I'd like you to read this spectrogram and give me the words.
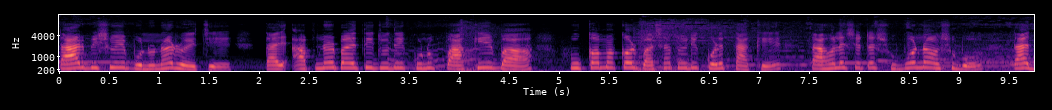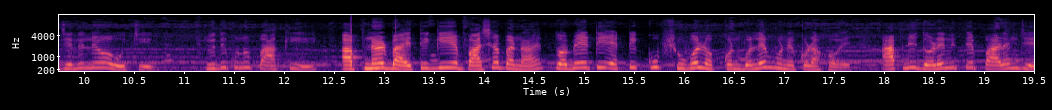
তার বিষয়ে বর্ণনা রয়েছে। তাই আপনার বাড়িতে যদি কোনো পাখি বা পোকামাকড়, বাসা তৈরি করে থাকে, তাহলে সেটা শুভ না অশুভ, তা জেনে নেওয়া উচিত। যদি কোনো পাখি আপনার বাড়িতে গিয়ে বাসা বানায়, তবে এটি একটি খুব শুভ লক্ষণ বলে মনে করা হয়। আপনি ধরে নিতে পারেন যে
